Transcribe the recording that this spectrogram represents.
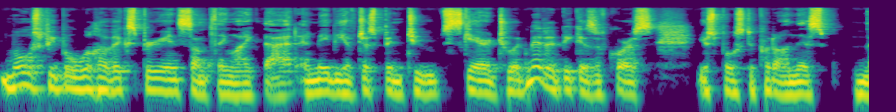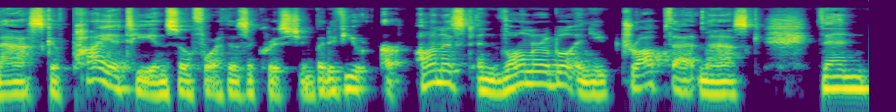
most people will have experienced something like that and maybe have just been too scared to admit it because, of course, you're supposed to put on this mask of piety and so forth as a Christian. But if you are honest and vulnerable and you drop that mask, then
